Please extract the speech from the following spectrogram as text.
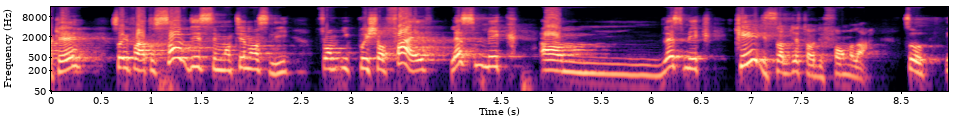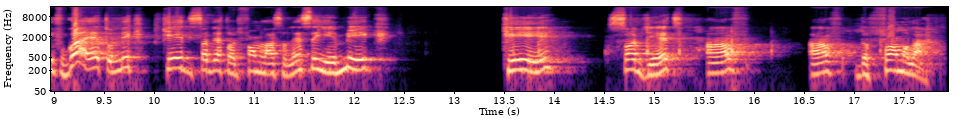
Okay. So if I have to solve this simultaneously from equation 5, let's make um let's make k the subject of the formula. So if we go ahead to make k the subject of the formula, so let's say you make k subject of of the formula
